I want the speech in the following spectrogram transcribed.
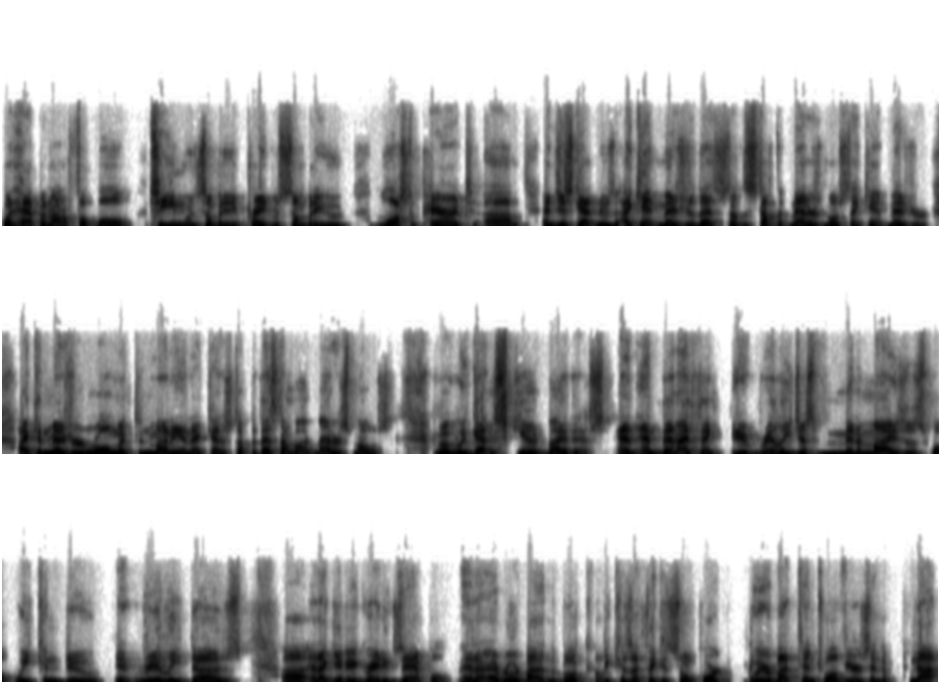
what happened on a football team when somebody prayed with somebody who lost a parent um, and just got news. I can't measure that stuff. The stuff that matters most, I can't measure. I can measure enrollment and money and that kind of stuff, but that's not what matters most. But we've gotten skewed by this, and and then I think it really just minimizes what we can do. It really does. Uh, and I give you a great example, and I wrote about it in the book because I think it's so important. We were about 10, 12 years into not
